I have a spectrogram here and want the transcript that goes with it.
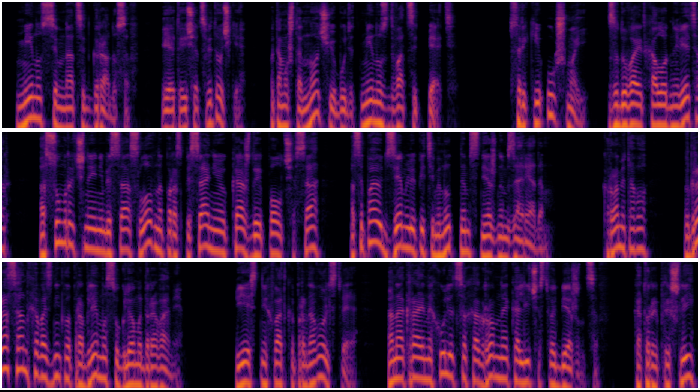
— минус 17 градусов. И это еще цветочки, потому что ночью будет минус двадцать пять. С реки Ушмой задувает холодный ветер, а сумрачные небеса, словно по расписанию, каждые полчаса осыпают землю пятиминутным снежным зарядом. Кроме того, в Грасанха возникла проблема с углем и дровами. Есть нехватка продовольствия, а на окраинных улицах огромное количество беженцев, которые пришли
